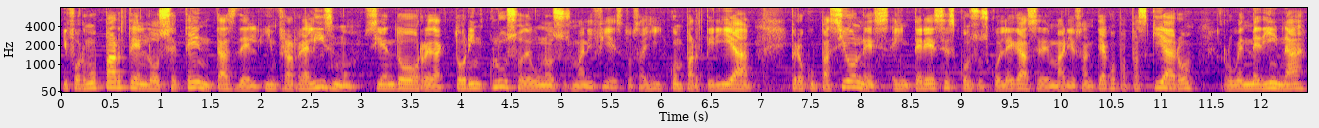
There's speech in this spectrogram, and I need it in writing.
y formó parte en los 70 del infrarrealismo, siendo redactor incluso de uno de sus manifiestos. Allí compartiría preocupaciones e intereses con sus colegas eh, Mario Santiago Papasquiaro, Rubén Medina,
